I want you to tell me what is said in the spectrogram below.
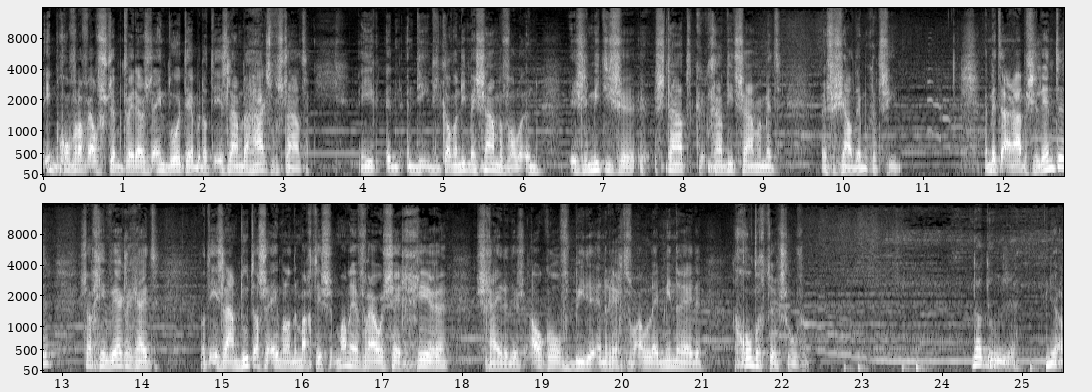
ik begon vanaf 11 september 2001 door te hebben dat de islam daar haaks op staat. En, die, die kan er niet mee samenvallen. Een islamitische staat gaat niet samen met een sociaaldemocratie. En met de Arabische lente zag je in werkelijkheid wat de islam doet als ze eenmaal aan de macht is. Mannen en vrouwen segregeren, scheiden dus, alcohol verbieden en de rechten van allerlei minderheden grondig terugschroeven. Dat doen ze. Ja.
